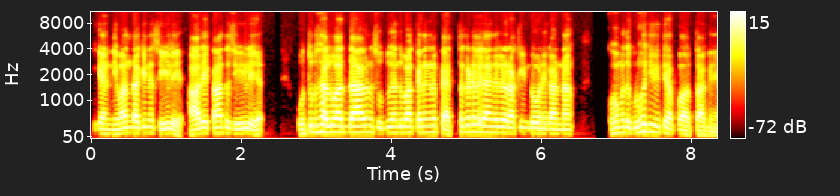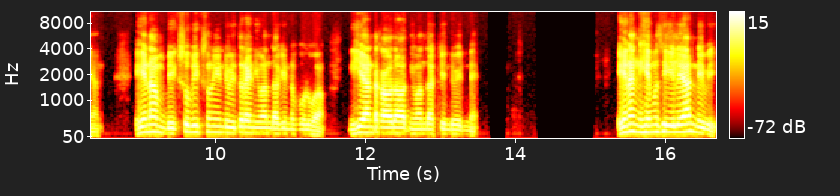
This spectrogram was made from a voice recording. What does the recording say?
කියන්නේ නිවන් දකින්න සීලය ආර්යකාන්ත සීලය උතුරු සලුවක් දාගෙන සුදු ඇඳුමක් ඇඳගෙන පැත්තකට වෙලා ඉඳගෙන රකින්න ඕනේ කන්නම් කොහොමද ගෘහ ජීවිතයක් පවත්වාගෙන යන්නේ? එහෙනම් භික්ෂු භික්ෂුණීන්ට විතරයි නිවන් දකින්න පුළුවන්. ගිහියන්ට කවදාවත් නිවන් දකින්න වෙන්නේ නැහැ. එහෙනම් එහෙම සීලයක් නෙවෙයි.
